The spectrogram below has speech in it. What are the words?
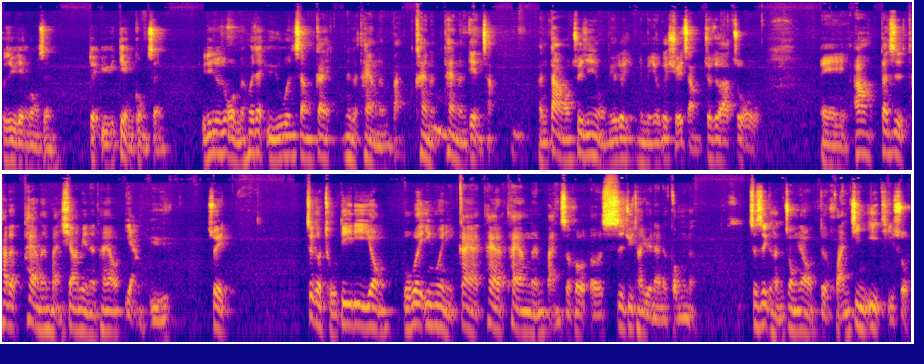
不是鱼电共生，对，鱼电共生。一定就是说，我们会在余温上盖那个太阳能板，太阳能太阳能电厂，很大哦。最近我们有个你们有个学长，就是要做，诶、诶啊，但是它的太阳能板下面呢，它要养鱼，所以这个土地利用不会因为你盖太太阳能板之后而失去它原来的功能，这是一个很重要的环境议题所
